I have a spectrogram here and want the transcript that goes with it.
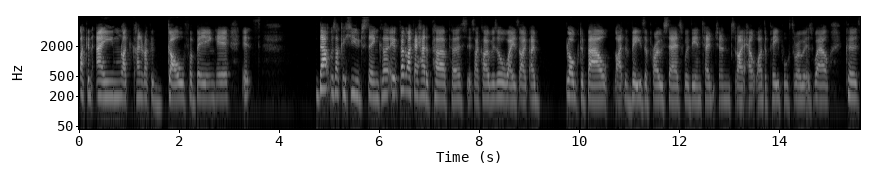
like an aim, like kind of like a goal for being here, it's that was like a huge thing. It felt like I had a purpose. It's like I was always like I blogged about like the visa process with the intention to like help other people through it as well. Because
